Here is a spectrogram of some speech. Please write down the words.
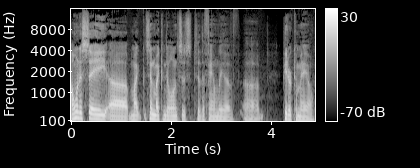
I want to say uh, my send my condolences to the family of uh, Peter Camejo.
